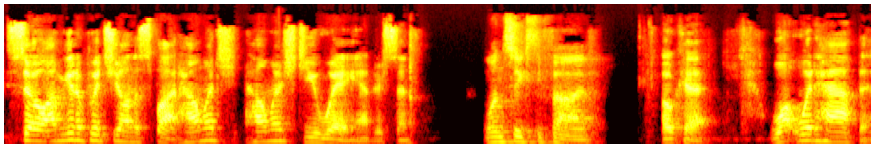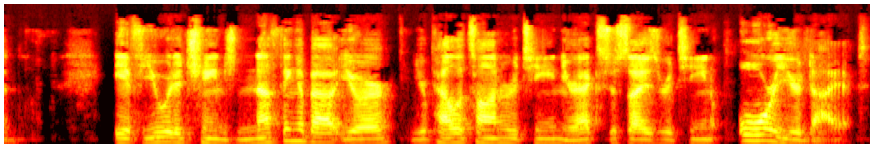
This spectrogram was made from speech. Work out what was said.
So I'm going to put you on the spot. How much how much do you weigh, Anderson? 165. Okay. What would happen if you were to change nothing about your your Peloton routine, your exercise routine, or your diet?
